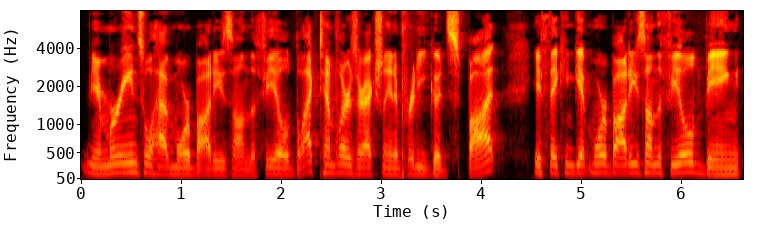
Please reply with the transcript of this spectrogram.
you know, Marines will have more bodies on the field. Black Templars are actually in a pretty good spot if they can get more bodies on the field. Being,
